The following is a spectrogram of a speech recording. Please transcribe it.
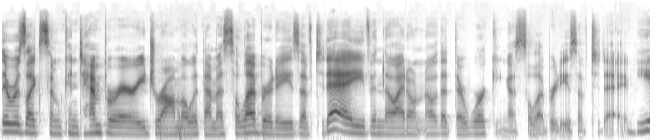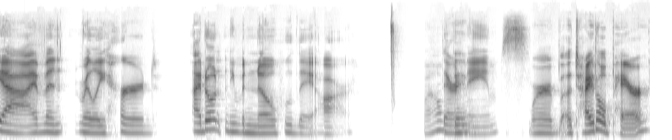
there was like some contemporary drama with them as celebrities of today, even though I don't know that they're working as celebrities of today. Yeah, I haven't really heard. I don't even know who they are. Well, Their names. We're a title pair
